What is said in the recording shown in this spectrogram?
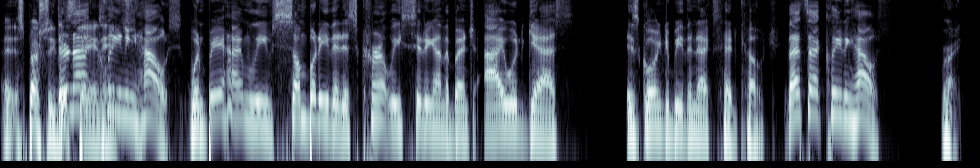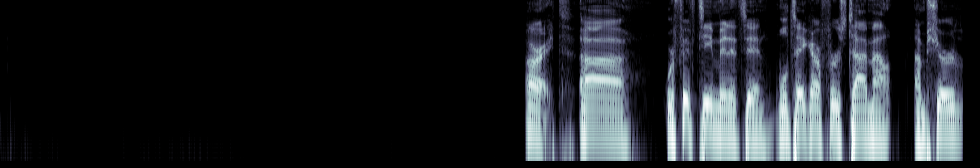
Especially They're not day and cleaning age. house. When Boeheim leaves, somebody that is currently sitting on the bench, I would guess, is going to be the next head coach. That's not cleaning house. Right. All right. Uh, we're 15 minutes in. We'll take our first time out. I'm sure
